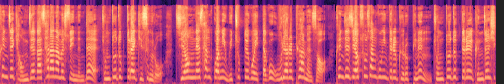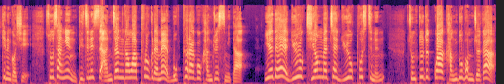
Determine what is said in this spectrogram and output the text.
퀸즈 경제가 살아남을 수 있는데 좀도둑들의 기승으로 지역 내 상권이 위축되고 있다고 우려를 표하면서 퀸즈 지역 소상공인들을 괴롭히는 좀도둑들을 근절시키는 것이 소상인 비즈니스 안전 강화 프로그램의 목표라고 강조했습니다. 이에 대해 뉴욕 지역 매체 뉴욕 포스트는 좀도둑과 강도 범죄가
